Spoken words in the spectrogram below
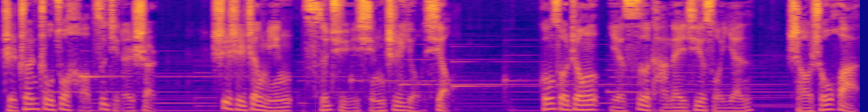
只专注做好自己的事儿。事实证明，此举行之有效。工作中也似卡耐基所言，少说话，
